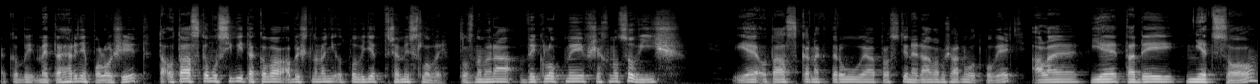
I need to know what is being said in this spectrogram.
jakoby metaherně položit. Ta otázka musí být taková, aby šlo na ní odpovědět třemi slovy. To znamená, vyklop mi všechno, co víš, je otázka, na kterou já prostě nedávám žádnou odpověď, ale je tady něco,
